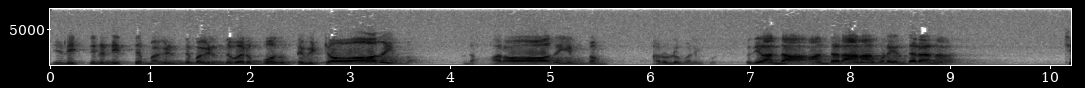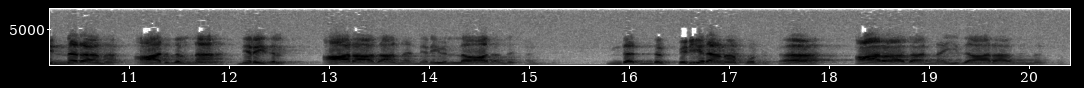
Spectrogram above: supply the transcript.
நினைத்து நினைத்து மகிழ்ந்து மகிழ்ந்து வரும்போதும் தவிட்டாத இன்பம். அந்த ஆறாத இன்பம் அருளும் மலை போற்றி. அந்த அந்த ராணா கூட எந்த ராணா? சின்ன ராணா. ஆறுதல்னா நிறைதல். ஆறாதான நிறைவில்லாத அந்த இந்த இந்த பெரிய ராணா போட்டுட்டா ஆறாதான்னா இது ஆறாதுன்னு அர்த்தம்.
